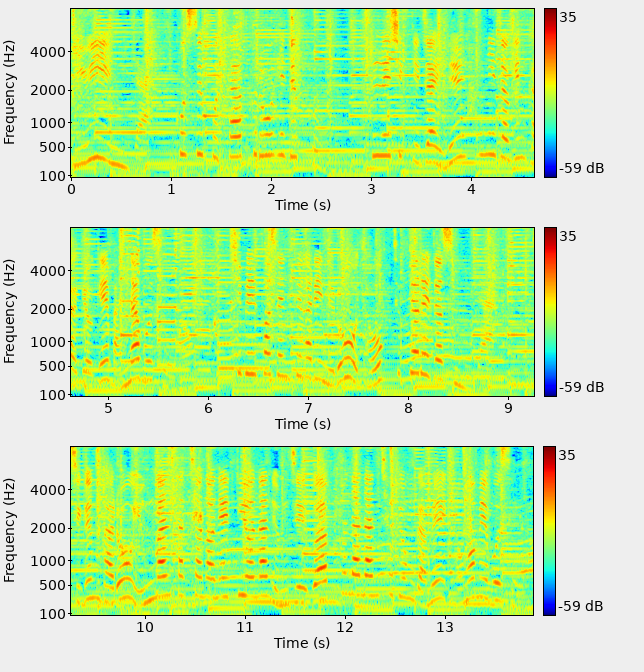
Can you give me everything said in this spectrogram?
2위입니다. 코스포타 프로 헤드폰. 클래식 디자인을 합리적인 가격에 만나보세요. 11% 할인으로 더욱 특별해졌습니다. 지금 바로 64,000원의 뛰어난 음질과 편안한 착용감을 경험해보세요.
